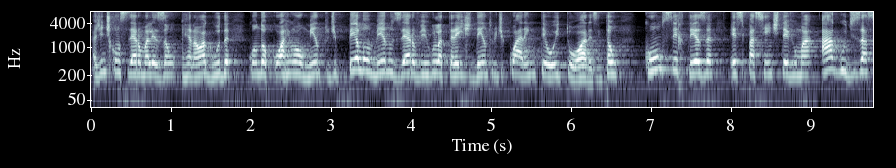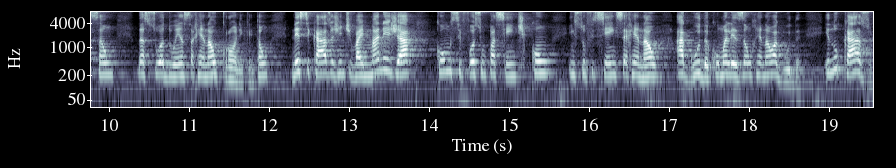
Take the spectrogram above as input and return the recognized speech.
A gente considera uma lesão renal aguda quando ocorre um aumento de pelo menos 0,3 dentro de 48 horas. Então, com certeza, esse paciente teve uma agudização da sua doença renal crônica. Então, nesse caso, a gente vai manejar como se fosse um paciente com insuficiência renal aguda, com uma lesão renal aguda. E no caso,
